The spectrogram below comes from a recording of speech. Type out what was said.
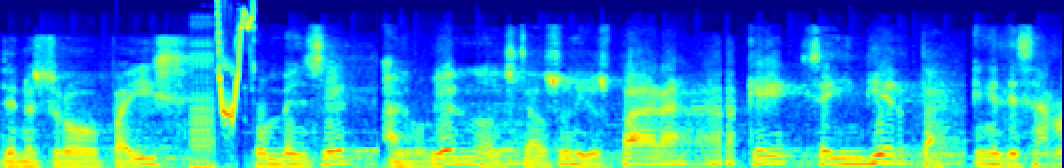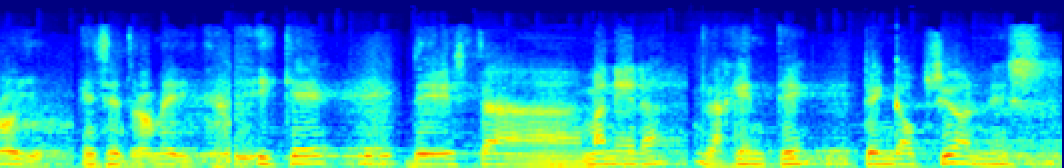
de nuestro país convencer al gobierno de Estados Unidos para que se invierta en el desarrollo en Centroamérica y que de esta manera la gente tenga opciones,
